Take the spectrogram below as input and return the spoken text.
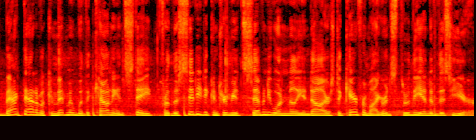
backed out of a commitment with the county and state for the city to contribute $71 million to care for migrants through the end of this year.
